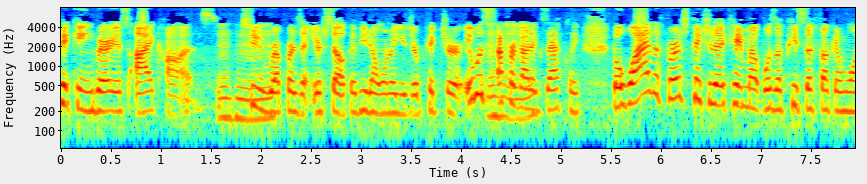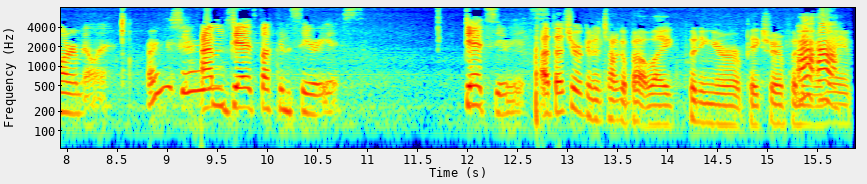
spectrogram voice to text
picking various icons to Mhm. represent yourself if you don't want to use your picture. It was I forgot exactly, but why the first picture that came up was a piece of fucking watermelon. Are you serious? I'm dead fucking serious. Dead serious. I thought you were going to talk about like putting your picture and putting Uh-uh. your name.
